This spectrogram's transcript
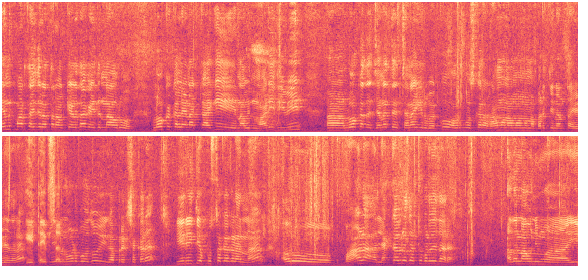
ಏನಕ್ಕೆ ಮಾಡ್ತಾ ಇದ್ದೀರಾ ಅಂತ ನಾವು ಕೇಳಿದಾಗ ಇದನ್ನು ಅವರು ಲೋಕ ಕಲ್ಯಾಣಕ್ಕಾಗಿ ನಾವು ಇದು ಮಾಡಿದ್ದೀವಿ ಲೋಕದ ಜನತೆ ಚೆನ್ನಾಗಿರ್ಬೇಕು. ಅವ್ರಿಗೋಸ್ಕರ ರಾಮನಾಮವನ್ನು ನಾನು ಬರ್ತೀನಿ ಅಂತ ಹೇಳಿದ್ದಾರೆ ಈ ಟೈಪ್. ನೋಡ್ಬೋದು ಈಗ ಪ್ರೇಕ್ಷಕರೇ ಈ ರೀತಿಯ ಪುಸ್ತಕಗಳನ್ನು ಅವರು ಬಹಳ ಲೆಕ್ಕವಿರೋದಷ್ಟು ಬರೆದಿದ್ದಾರೆ. ಅದನ್ನು ನಾವು ನಿಮ್ಮ ಈ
